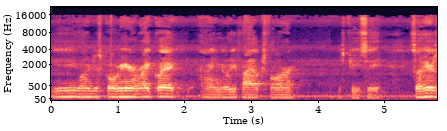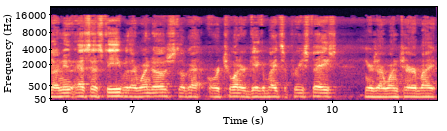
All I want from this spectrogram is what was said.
You want to just go over here and right click, and go to your file explorer, this PC. So here's our new SSD with our Windows, still got over 200 gigabytes of free space. Here's our one terabyte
